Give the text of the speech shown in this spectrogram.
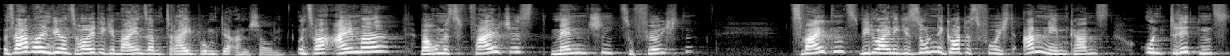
Und zwar wollen wir uns heute gemeinsam drei Punkte anschauen. Und zwar einmal, warum es falsch ist, Menschen zu fürchten. Zweitens, wie du eine gesunde Gottesfurcht annehmen kannst. Und drittens,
